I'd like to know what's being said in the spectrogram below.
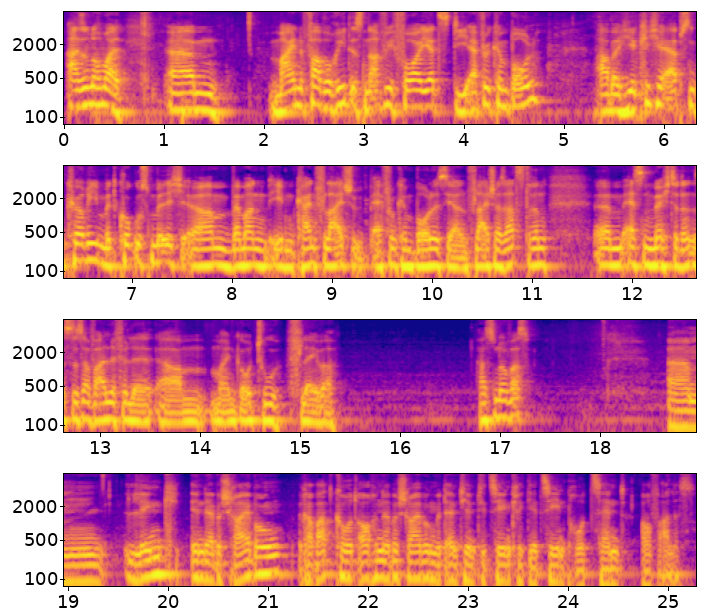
Also nochmal, ähm, mein Favorit ist nach wie vor jetzt die African Bowl. Aber hier Kichererbsen-Curry mit Kokosmilch, ähm, wenn man eben kein Fleisch, African Bowl ist ja ein Fleischersatz drin, ähm, essen möchte, dann ist das auf alle Fälle ähm, mein Go-To-Flavor. Hast du noch was? Ähm, Link in der Beschreibung, Rabattcode auch in der Beschreibung. Mit MTMT10 kriegt ihr 10% auf alles.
